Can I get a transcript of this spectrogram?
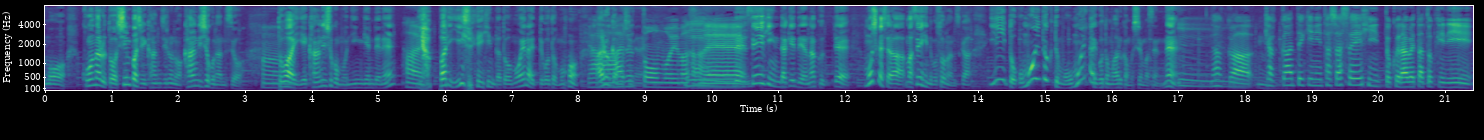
もこうなるとシンパシー感じるのは管理職なんですよ。とはいえ管理職も人間でね、はい、やっぱりいい製品だと思えないってこともあるかもしれない。と思いますね、はい、で製品だけではなくってもしかしたら、まあ、製品でもそうなんですがいいと思いたくても思えないこともあるかもしれませんね。んなんか、客観的に他社製品と比べた時に、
